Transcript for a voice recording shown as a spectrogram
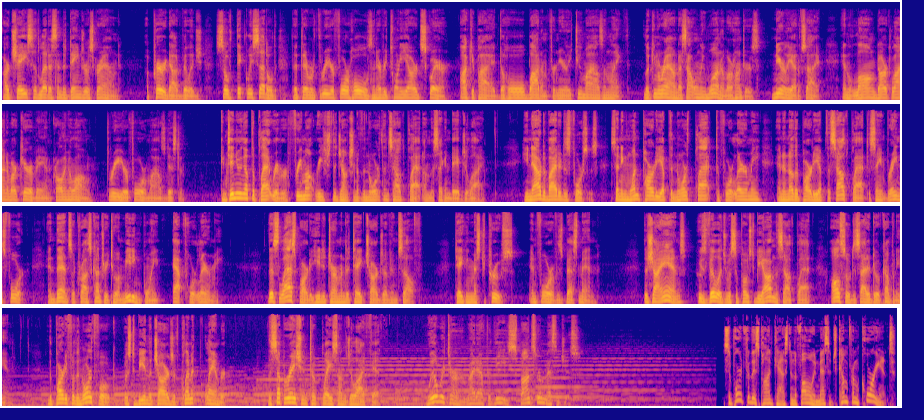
Our chase had led us into dangerous ground, a prairie dog village so thickly settled that there were three or four holes in every twenty yards square, occupied the whole bottom for nearly two miles in length. Looking around, I saw only one of our hunters, nearly out of sight, and the long dark line of our caravan crawling along, three or four miles distant. Continuing up the Platte River, Fremont reached the junction of the North and South Platte on the second day of July. He now divided his forces, sending one party up the North Platte to Fort Laramie and another party up the South Platte to St. Vrain's Fort, and thence across country to a meeting point at Fort Laramie. This last party he determined to take charge of himself, taking Mr. Preuss and four of his best men. The Cheyennes, whose village was supposed to be on the South Platte, also decided to accompany him. The party for the North Fork was to be in the charge of Clement Lambert. The separation took place on July 5th. We'll return right after these sponsor messages. Support for this podcast and the following message come from Corient.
